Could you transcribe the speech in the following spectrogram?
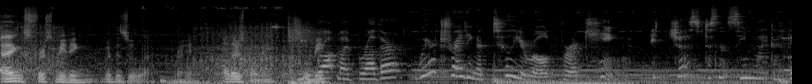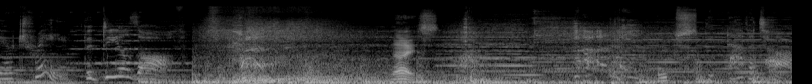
Aang's first meeting with Azula, right? Oh, there's Bumi. You Bumi. brought my brother? We're trading a two-year-old for a king. It just doesn't seem like a fair trade. The deal's off. Nice. Oops. The Avatar.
